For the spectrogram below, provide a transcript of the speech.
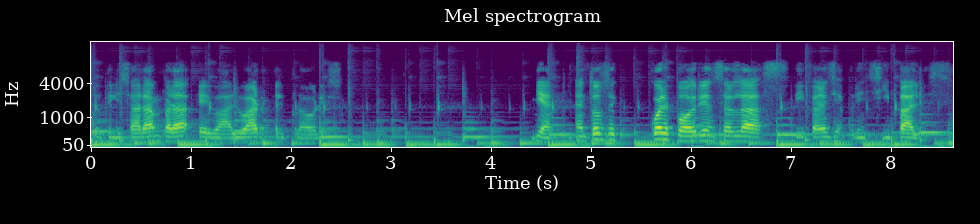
se utilizarán para evaluar el progreso. Bien, entonces, ¿cuáles podrían ser las diferencias principales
